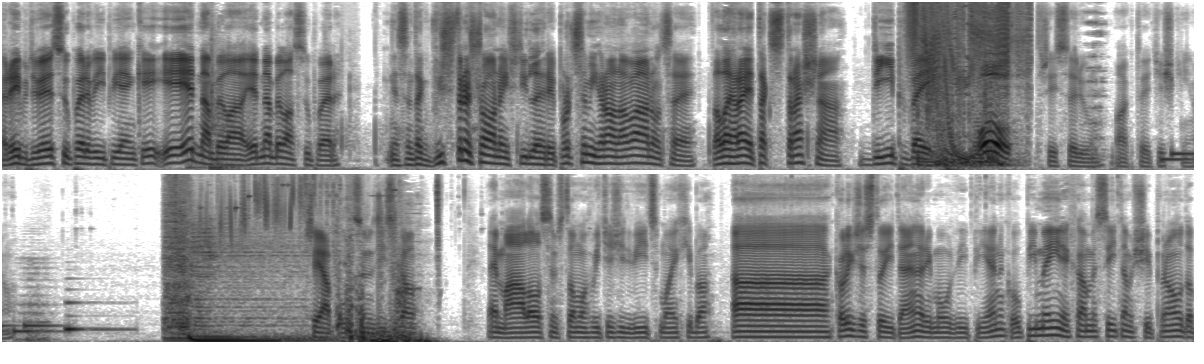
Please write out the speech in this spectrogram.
RIP 2 super VPNky, jedna byla, jedna byla super. Já jsem tak vystresovaný z téhle hry, proč jsem jí hrál na Vánoce? Tahle hra je tak strašná. Deep Bake. Oh! 3-7, tak to je těžký, no. 3,5 jsem získal. To je málo, jsem z toho mohl vytěžit víc, moje chyba. A kolikže stojí ten Remote VPN? Koupíme ji, necháme si ji tam shipnout a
